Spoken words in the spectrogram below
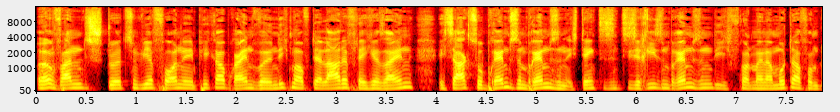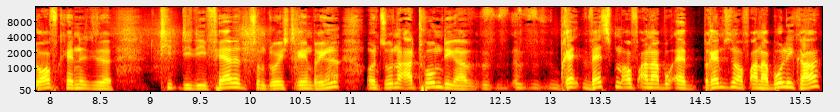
Irgendwann stürzen wir vorne in den Pickup rein, wollen nicht mehr auf der Ladefläche sein. Ich sag so Bremsen, Bremsen. Ich denke, das sind diese riesen Bremsen, die ich von meiner Mutter vom Dorf kenne, diese die die, Pferde zum Durchdrehen bringen und so eine Atomdinger, Wespen auf Anabo äh, Bremsen auf Anabolika.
